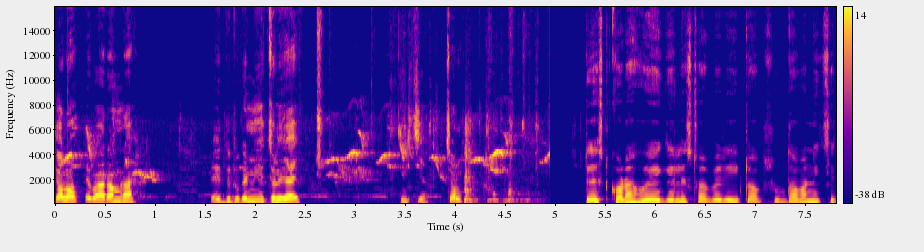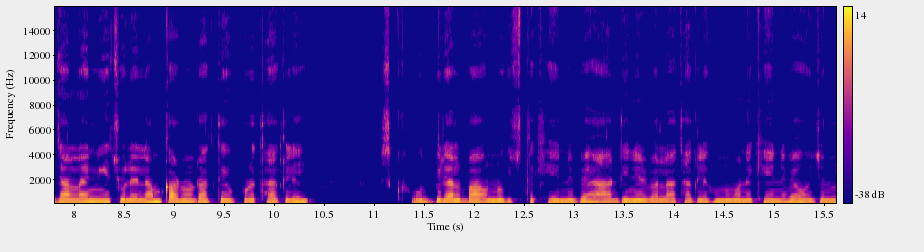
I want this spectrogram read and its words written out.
চলো, এবার আমরা এই দুটোকে নিয়ে চলে যাই। নিচে, চলো। টেস্ট করা হয়ে গেলে স্ট্রবেরি টপ শুদ্ধ আবার নিচে জানলায় নিয়ে চলে এলাম, কারণ রাতে উপরে থাকলেই উদবিড়াল বা অন্য কিছুতে খেয়ে নেবে, আর দিনের বেলা থাকলে হনুমানে খেয়ে নেবে, ওই জন্য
